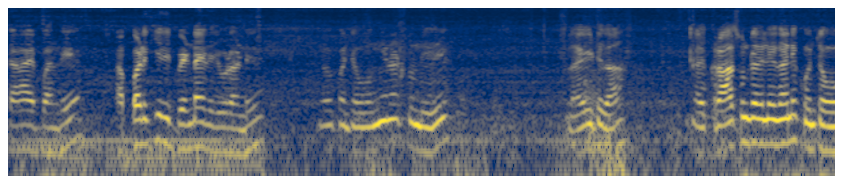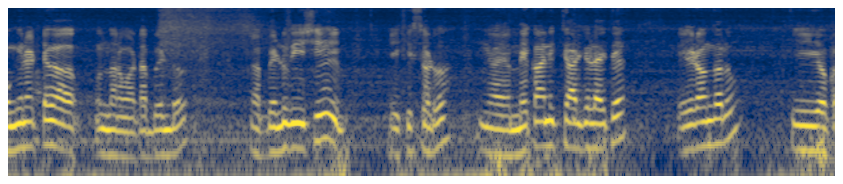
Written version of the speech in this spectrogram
చాలా ఇబ్బంది. అప్పటికి ఇది బెండ్ అయింది చూడండి. కొంచెం వంగినట్టుంది ఇది లైట్గా. అది క్రాస్ ఉంటుందిలే కానీ కొంచెం వంగినట్టుగా ఉందన్నమాట బెండు. ఆ బెండు తీసి ఎక్కిస్తాడు. మెకానిక్ ఛార్జీలు అయితే ఏడు వందలు ఈ ఒక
